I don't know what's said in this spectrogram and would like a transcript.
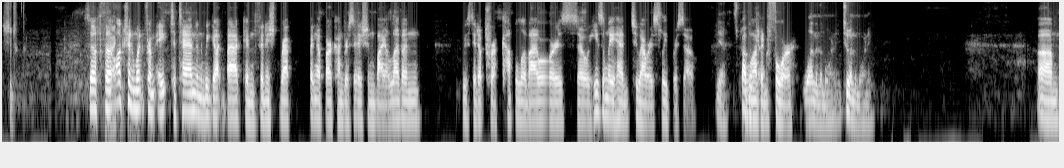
Should So if the Right. auction went from 8 to 10 and we got back and finished wrapping up our conversation by 11, we stayed up for a couple of hours. So he's only had two hours sleep or so. yeah, it's I probably wanted four. one in the morning, two in the morning. Um,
